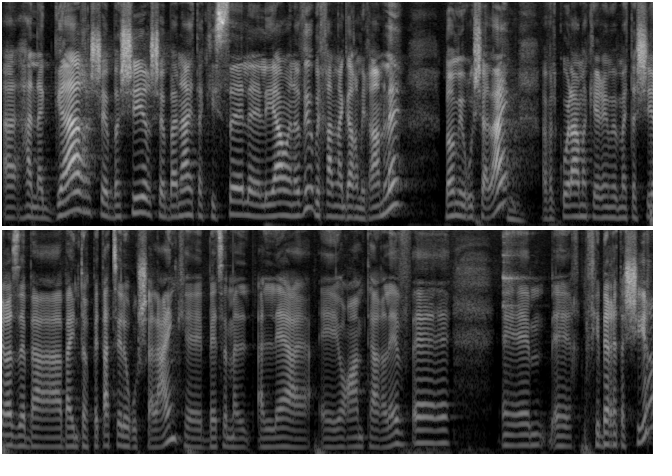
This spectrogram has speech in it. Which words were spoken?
הנגר שבשיר שבנה את הכיסא לאליהו הנביא, הוא בכלל נגר מרמלה. לא מירושלים, אבל כולם מכירים באמת את השיר הזה באינטרפטציה לירושלים, כי בעצם עליה אה, יורם תיארלב חיבר את השיר.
